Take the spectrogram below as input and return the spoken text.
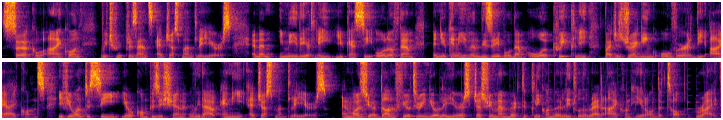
circle icon, which represents adjustment layers. And then immediately you can see all of them and you can even disable them all quickly by just dragging over the eye icons. If you want to see your composition without any adjustment layers. And once you're done filtering your layers, just remember to click on the little red icon here on the top right,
